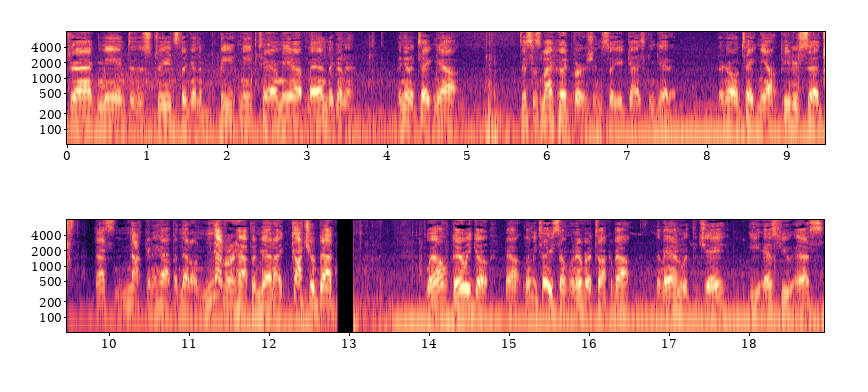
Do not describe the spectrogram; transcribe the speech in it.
drag me into the streets. They're gonna beat me, tear me up, man. They're gonna, they're gonna take me out. This is my hood version, so you guys can get it. They're gonna take me out. Peter said, "That's not gonna happen. That'll never happen, man. I got your back." Well, there we go. Now, let me tell you something. Whenever I talk about the man with the J E S U S,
